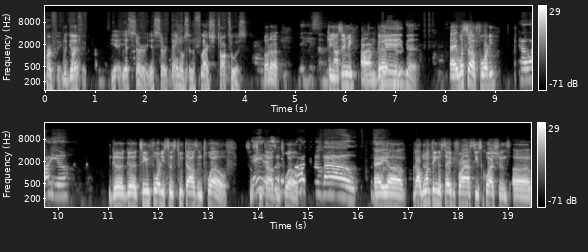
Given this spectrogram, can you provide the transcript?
Perfect. We good? Perfect. Yeah. Yes, sir. Yes, sir. Thanos in the flesh. Talk to us. Hold up. Can y'all see me? All right, I'm good. yeah, you good. Hey, what's up, 40? How are you? Good, good. Team 40 since 2012. Since Hey, that's what I'm 2012. talking about. Hey, uh, I got one thing to say before I ask these questions. Uh,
